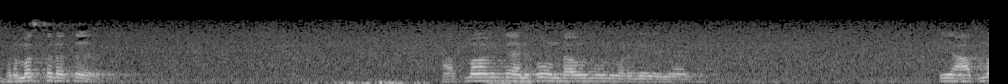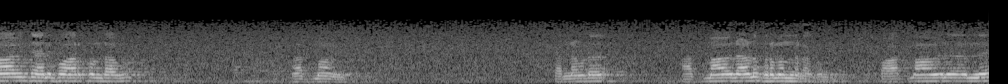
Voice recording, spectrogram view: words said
ബ്രഹ്മസ്ഥലത്ത് ആത്മാവിന്റെ അനുഭവം ഉണ്ടാകുന്നു എന്ന് പറഞ്ഞു കഴിഞ്ഞാൽ ഈ ആത്മാവിന്റെ അനുഭവം ആർക്കുണ്ടാവും? ആത്മാവിന്. കാരണം അവിടെ ആത്മാവിലാണ് ഭ്രമം നടക്കുന്നത്. അപ്പൊ ആത്മാവിന് തന്നെ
